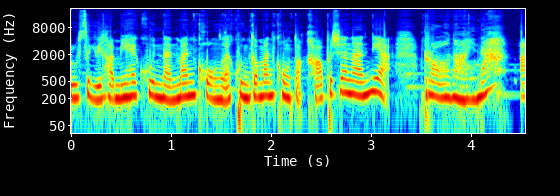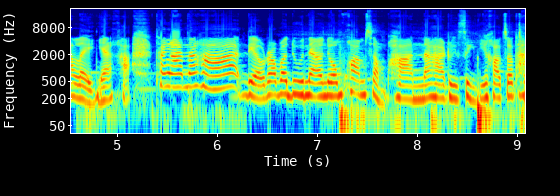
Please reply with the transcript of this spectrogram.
รู้สึกที่เขามีให้คุณนั้นมั่นคง และคุณก็มั่นคงต่อเขา เพราะฉะนั้นเนี่ยรอหน่อยนะ อะไรเงี้ยค่ะถ้างั้นนะคะ เดี๋ยวเรามาดูแนวโน้มความสัมพันธ์นะคะ หรือสิ่งที่เขาจะท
